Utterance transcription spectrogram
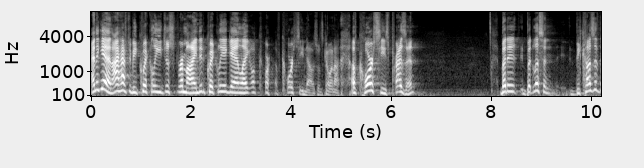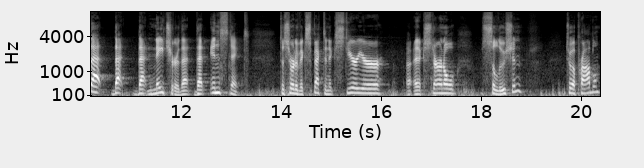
and again, I have to be quickly just reminded, quickly again, like, of course, of course he knows what's going on. Of course he's present. But, it, but listen, because of that, that, that nature, that, that instinct to sort of expect an exterior, uh, an external solution to a problem,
